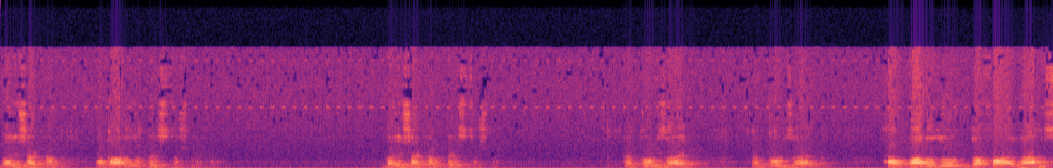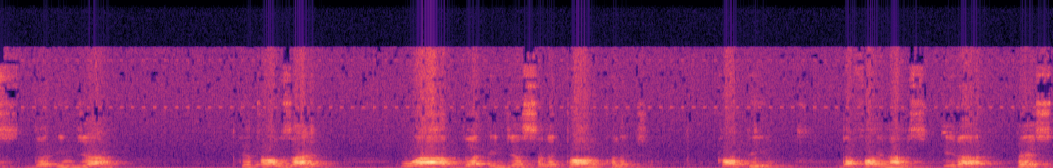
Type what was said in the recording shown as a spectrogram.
به شکل و بعد از paste ش می‌کنم به شکل paste ش می‌کنم control Z control Z خب بعد از در finance در اینجا کنترل زاید و در اینجا سلکت آل کلکشن کاپی در فاینانس ایرا پیست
